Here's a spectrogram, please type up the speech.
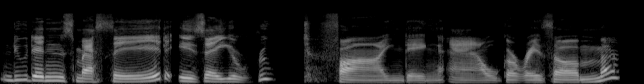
Newton's method is a root finding algorithm.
